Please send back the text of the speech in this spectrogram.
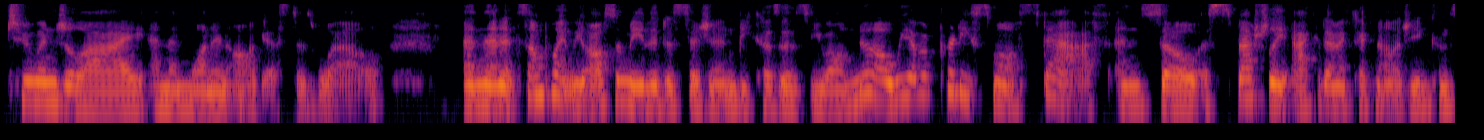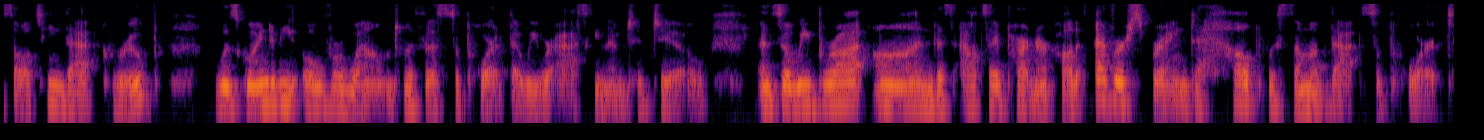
two in July, and then one in August as well. And then at some point, we also made the decision because, as you all know, we have a pretty small staff. And so, especially academic technology and consulting, that group was going to be overwhelmed with the support that we were asking them to do. And so we brought on this outside partner called Everspring to help with some of that support.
